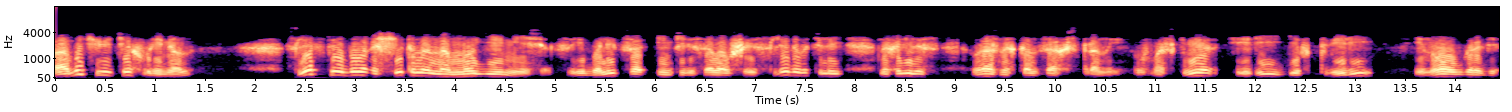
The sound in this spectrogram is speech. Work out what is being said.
По обычаю тех времен Следствие было рассчитано на многие месяцы, ибо лица, интересовавшие следователей, находились в разных концах страны, в Москве и Риге, в Твери и Новгороде,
